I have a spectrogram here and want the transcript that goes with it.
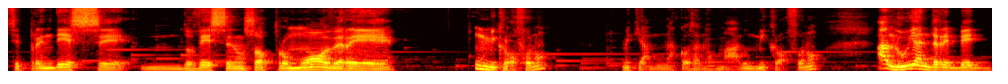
se prendesse, mh, dovesse, non so, promuovere un microfono, mettiamo una cosa normale, un microfono, a lui andrebbe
